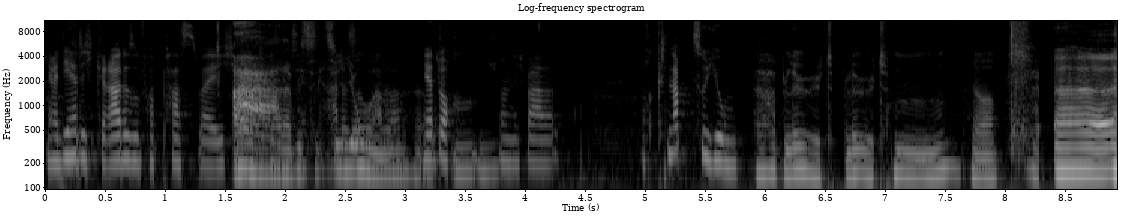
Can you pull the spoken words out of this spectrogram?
Ja, die hatte ich gerade so verpasst, weil ich. Ah, also da bist du zu jung, So, ne? Ja. ja. doch, Mhm. schon. Ich war noch knapp zu jung. Ja, blöd, blöd. Hm, ja. Äh,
